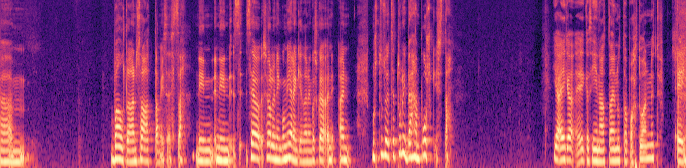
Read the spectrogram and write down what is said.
Ähm, valtaan saattamisessa, niin, niin se, se oli niin kuin mielenkiintoinen, koska ain, musta tuntuu, että se tuli vähän puskista. Ja eikä, eikä siinä ole tainnut tapahtua nyt. Ei.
